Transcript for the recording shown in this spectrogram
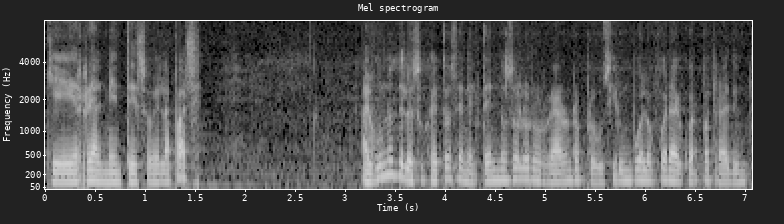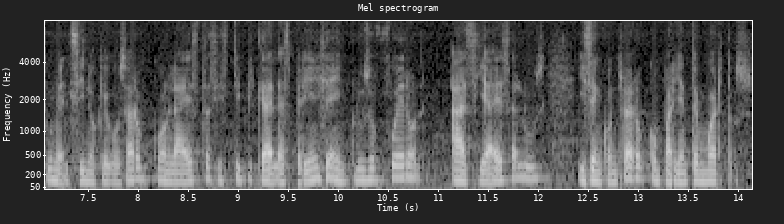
¿qué es realmente eso de la fase? Algunos de los sujetos en el test no solo lograron reproducir un vuelo fuera del cuerpo a través de un túnel, sino que gozaron con la éxtasis típica de la experiencia e incluso fueron hacia esa luz y se encontraron con parientes muertos.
